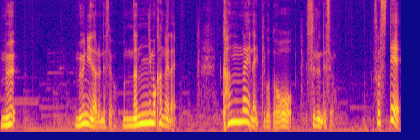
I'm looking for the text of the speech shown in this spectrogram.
無。無になるんですよ。もう何にも考えない。考えないってことをするんですよ。そして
